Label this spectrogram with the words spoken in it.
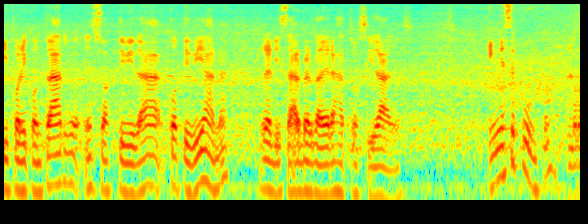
y por el contrario, en su actividad cotidiana, realizar verdaderas atrocidades. En ese punto, lo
